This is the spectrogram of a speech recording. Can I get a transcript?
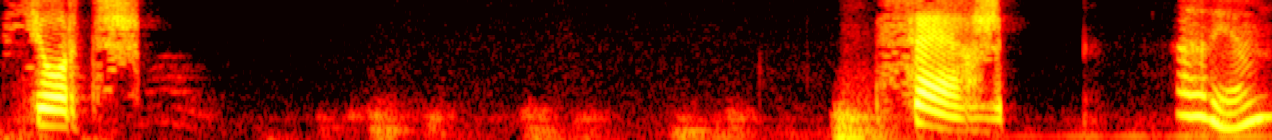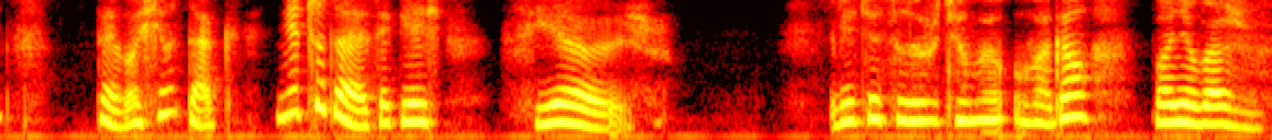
Serge. Serge. A więc tego się tak nie czyta, jest jakieś Sierge. Wiecie, co zwróciło moją uwagę? Ponieważ w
